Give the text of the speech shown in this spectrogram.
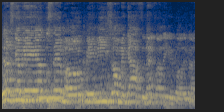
Jag ska be att få stämma upp i visa om en gaffel. Nej fan är bra, det är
